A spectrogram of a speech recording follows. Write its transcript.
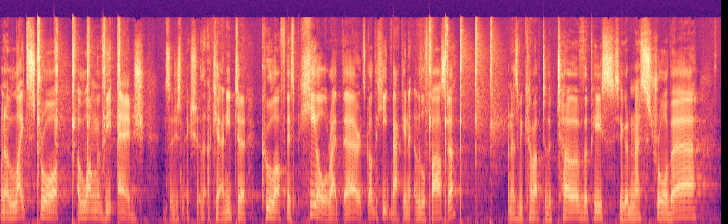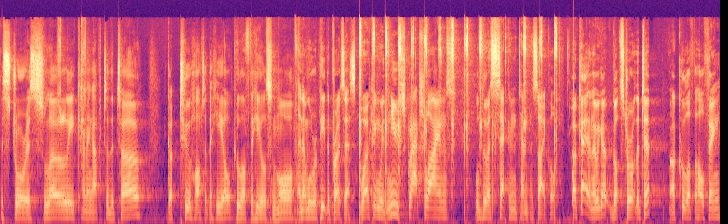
and a light straw along the edge. And so just make sure that, okay, I need to cool off this heel right there. It's got the heat back in it a little faster. And as we come up to the toe of the piece, so you've got a nice straw there. The straw is slowly coming up to the toe. It got too hot at the heel. Cool off the heel some more. And then we'll repeat the process. Working with new scratch lines, we'll do a second temper cycle. Okay, and there we go. Got straw at the tip. I'll cool off the whole thing,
